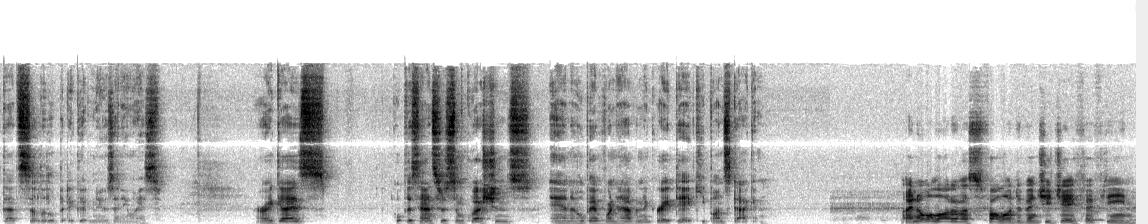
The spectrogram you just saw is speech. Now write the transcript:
that's a little bit of good news anyways. Alright guys, hope this answers some questions, and I hope everyone having a great day. Keep on stacking. I know a lot of us follow DaVinci J15,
